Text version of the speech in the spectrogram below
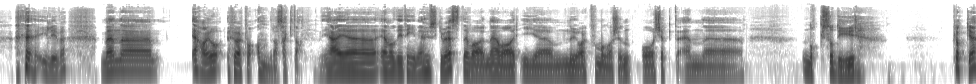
i livet. Men jeg har jo hørt hva andre har sagt, da. Jeg, eh, en av de tingene jeg husker best, det var når jeg var i eh, New York for mange år siden og kjøpte en nokså dyr klokke.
